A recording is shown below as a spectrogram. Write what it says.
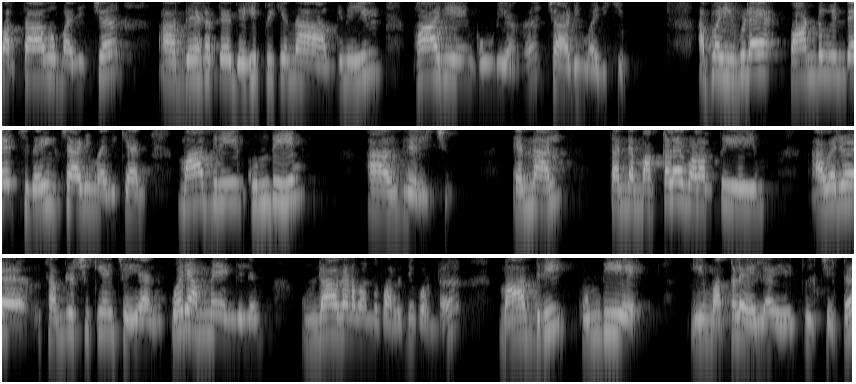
ഭർത്താവ് മരിച്ച് അദ്ദേഹത്തെ ദഹിപ്പിക്കുന്ന ആ അഗ്നിയിൽ ഭാര്യയും കൂടി അങ്ങ് ചാടി മരിക്കും. അപ്പൊ ഇവിടെ പാണ്ഡുവിന്റെ ചിതയിൽ ചാടി മരിക്കാൻ മാദ്രിയും കുന്തിയും ആഗ്രഹിച്ചു എന്നാൽ തന്റെ മക്കളെ വളർത്തുകയും അവരെ സംരക്ഷിക്കുകയും ചെയ്യാൻ ഒരമ്മയെങ്കിലും ഉണ്ടാകണമെന്ന് പറഞ്ഞുകൊണ്ട് മാദ്രി കുന്തിയെ ഈ മക്കളെയെല്ലാം ഏൽപ്പിച്ചിട്ട്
